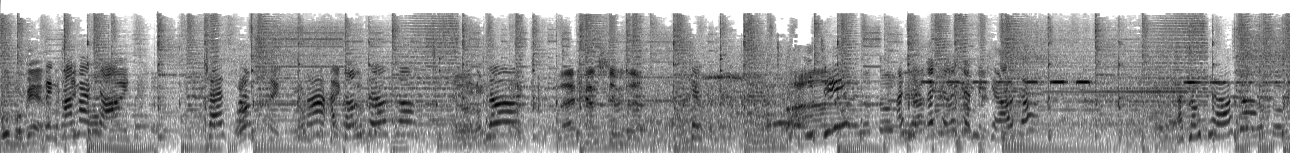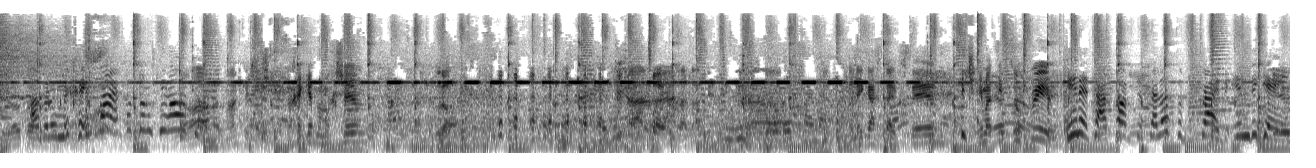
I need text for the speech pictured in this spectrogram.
הוא בוגר. בן כמה אתה? 19? הוא לא משחק, הוא לא. אתה לא מזהה אותו? לא. משחק. אולי כאן. איתי? את- רגע, רגע, את מכירה אותו? את לא מכירה אותו? אבל הוא מחיפה, איך את לא מכירה אותו? לא, אבל מה הקשר? משחקת במחשב? לא. יאללה, יאללה, אני אקח את ההפסד עם הצפצופים. הנה, תעקוב, תעשה לו סאבסקרייב, אין די גיים.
